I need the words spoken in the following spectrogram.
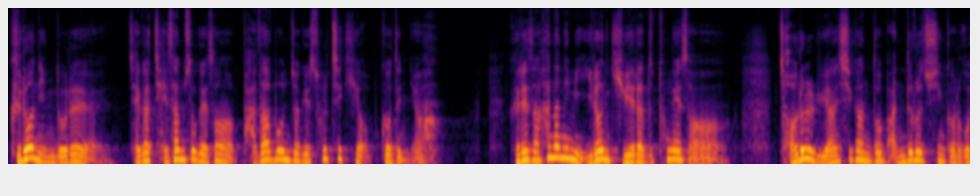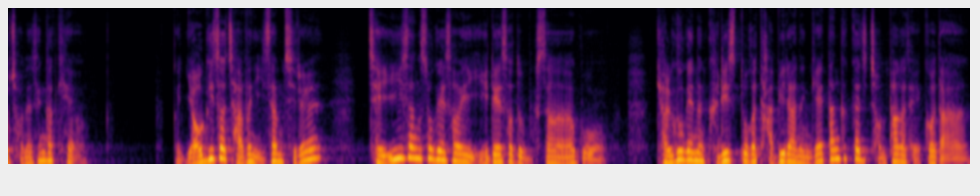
그런 인도를 제가 제 삶 속에서 받아본 적이 솔직히 없거든요. 그래서 하나님이 이런 기회라도 통해서 저를 위한 시간도 만들어 주신 거라고 저는 생각해요. 여기서 잡은 237을 제 일상 속에서의 일에서도 묵상하고 결국에는 그리스도가 답이라는 게 땅끝까지 전파가 될 거다.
